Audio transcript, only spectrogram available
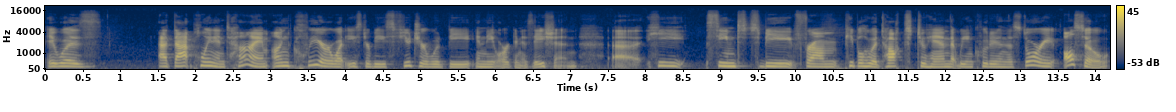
it was at that point in time unclear what Easterby's future would be in the organization. Uh, he seemed to be from people who had talked to him that we included in the story also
